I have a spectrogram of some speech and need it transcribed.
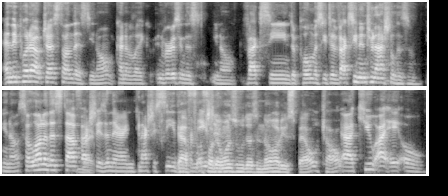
and they put out just on this, you know, kind of like inversing this, you know, vaccine diplomacy to vaccine internationalism, you know. So a lot of this stuff right. actually is in there, and you can actually see the yeah, information. For, for the ones who doesn't know how do you spell Qiao? Uh, Q I A O.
